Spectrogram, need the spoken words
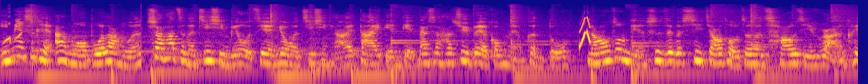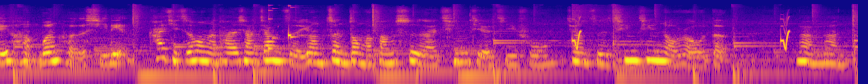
一面是可以按摩波浪纹。虽然它整个机型比我之前用的机型还要大一点点，但是它具备的功能有更多。然后重点是这个细胶头真的超级软，可以很温和的洗脸。开启之后呢，它就像这样子用震动的方式来清洁肌肤，这样子。轻轻柔柔的，慢慢的，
